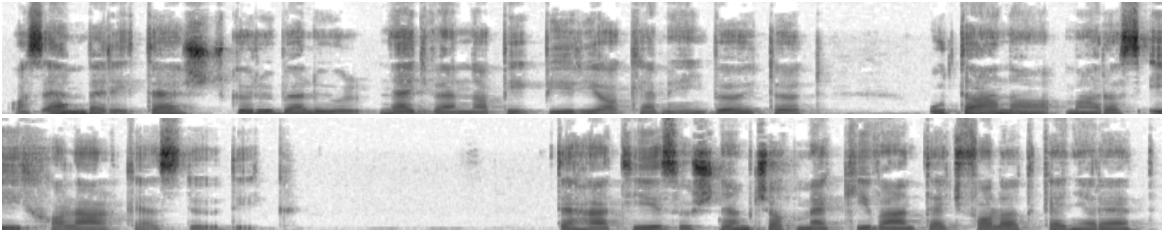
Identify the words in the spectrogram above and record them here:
Az emberi test körülbelül 40 napig bírja a kemény bőjtöt, utána már az éhhalál kezdődik. Tehát Jézus nem csak megkívánt egy falat kenyeret,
